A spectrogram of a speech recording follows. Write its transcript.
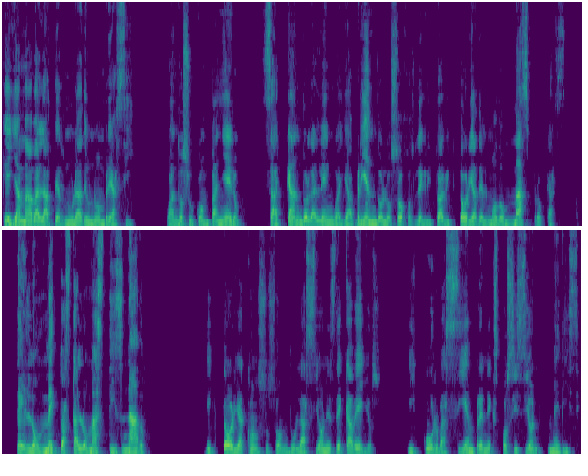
¿Qué llamaba la ternura de un hombre así, cuando su compañero, sacando la lengua y abriendo los ojos, le gritó a Victoria del modo más procaz? Te lo meto hasta lo más tiznado. Victoria con sus ondulaciones de cabellos y curvas siempre en exposición, me dice,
